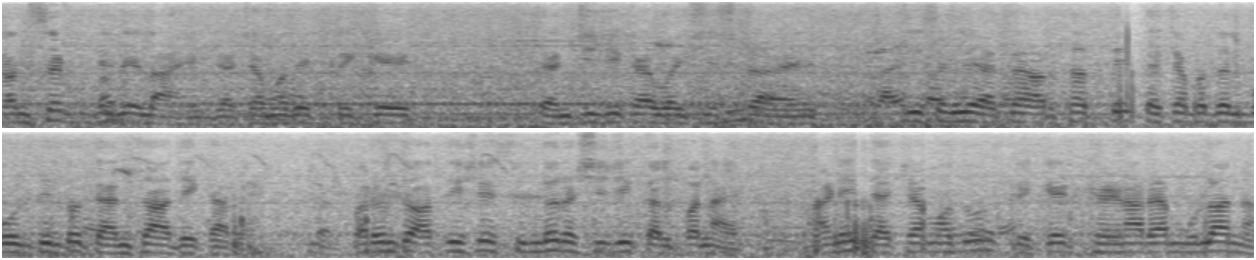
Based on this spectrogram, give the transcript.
कन्सेप्ट दिलेला आहे ज्याच्यामध्ये क्रिकेट त्यांची जी काय वैशिष्ट्य आहेत ती सगळी याचा अर्थात ते त्याच्याबद्दल बोलतील तो त्यांचा अधिकार आहे. परंतु अतिशय सुंदर अशी जी कल्पना आहे आणि त्याच्यामधून क्रिकेट खेळणाऱ्या मुलांना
